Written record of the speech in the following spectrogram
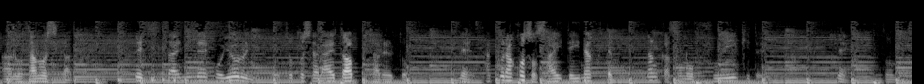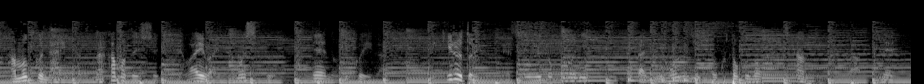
あの、楽しかった。で、実際にね、こう夜にこうちょっとしたライトアップされると、ね、桜こそ咲いていなくても、なんかその雰囲気というか、ね、その寒くない、あと仲間と一緒にね、ワイワイ楽しく、ね、飲み食いができるというね、そういうところに、なんか日本人独特の価値観というか、ね、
